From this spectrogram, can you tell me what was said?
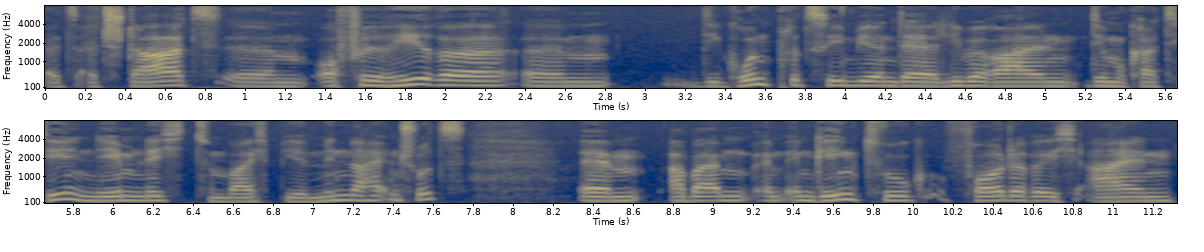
als, als Staat ähm, offeriere ähm, die Grundprinzipien der liberalen Demokratie, nämlich zum Beispiel Minderheitenschutz. Ähm, aber im, im, Gegenzug fordere ich ein.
